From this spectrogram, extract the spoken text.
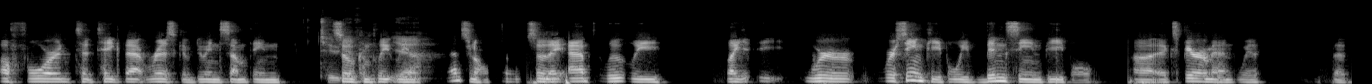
afford to take that risk of doing something Too so completely yeah. unconventional so, so they absolutely like we're we're seeing people we've been seeing people uh, experiment with the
